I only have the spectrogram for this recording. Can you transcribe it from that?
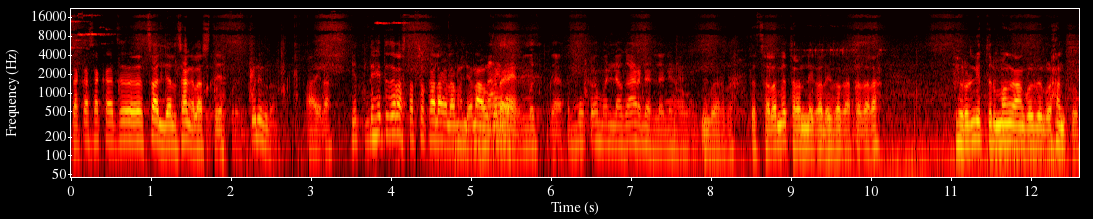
सकाळ सकाळचं चाललेलं चांगलं असतं कोणीकडं आयला. इथलं हे तर रस्ता चुका लागला म्हणजे नाव आहे? मग आता मोकळं म्हणल्यावर गार्डनला न्यावं बरं बरं. तर चला मित्रांनो निघालोय बघा आता जरा. फिरून इथून मग आंघोळ बिंगोळ हाणतो.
